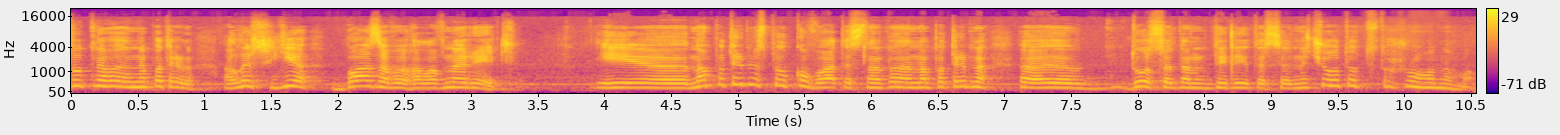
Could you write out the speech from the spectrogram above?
тут не потрібно. Але ж є базові головні речі. І е, нам потрібно спілкуватися, нам, потрібно е, досвідом ділитися. Нічого тут страшного нема.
